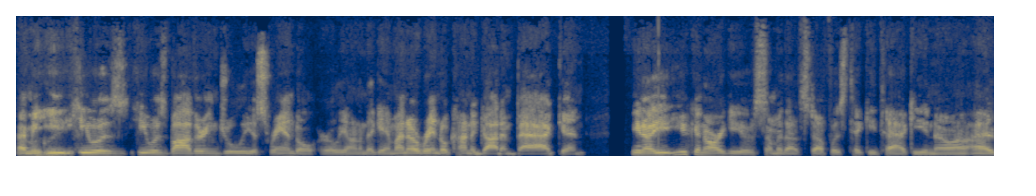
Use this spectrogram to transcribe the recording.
I mean, he, he was he was bothering Julius Randle early on in the game. I know Randle kind of got him back, and you know, you, you can argue if some of that stuff was ticky tacky. You know, I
